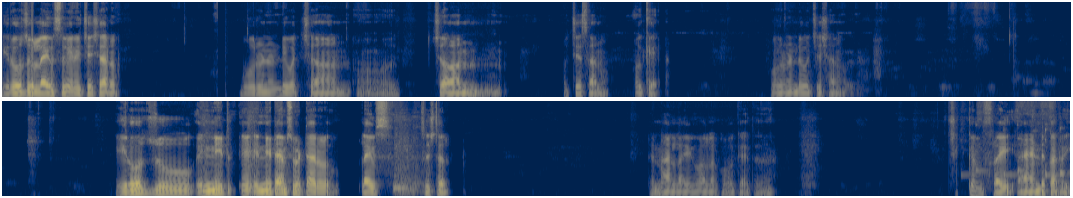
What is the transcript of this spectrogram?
ఈరోజు లైవ్స్ ఎన్ని చేశారు? ఊరు నుండి వచ్చాను వచ్చాను వచ్చేసాను. ఓకే. ఊరు నుండి వచ్చేసాను. ఈరోజు ఎన్ని ఎన్ని టైమ్స్ పెట్టారు లైవ్స్ సిస్టర్? నా లైవ్ వాళ్ళకు ఓకే అవుతుంది? చికెన్ ఫ్రై అండ్ కర్రీ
